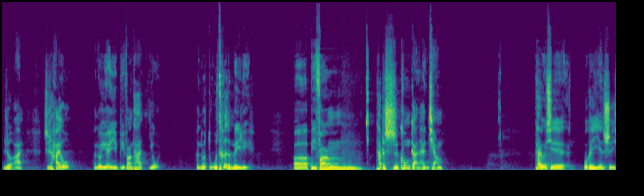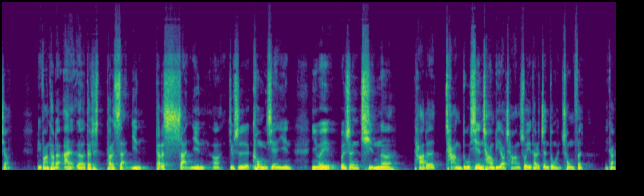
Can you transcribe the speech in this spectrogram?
热爱，其实还有很多原因。比方它有很多独特的魅力，呃，比方它的时空感很强，它有一些我可以演示一下。比方它的按呃，它是它的散音，它的散音啊，就是空弦音，因为本身琴呢，它的长度弦长比较长，所以它的振动很充分。你看，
